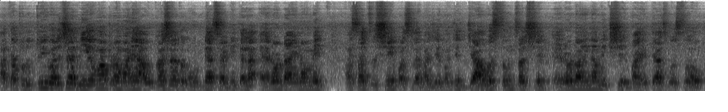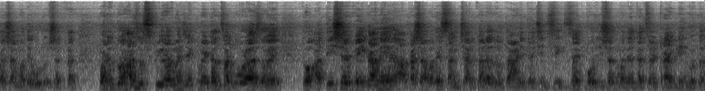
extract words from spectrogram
आता पृथ्वीवरच्या नियमाप्रमाणे अवकाशात उडण्यासाठी त्याला एरोडायनॉमिक असाच शेप असला पाहिजे. म्हणजे ज्या वस्तूंचा शेप एरोडायनामिक शेप आहे त्याच वस्तू अवकाशामध्ये उडू शकतात. परंतु हा जो स्पिअर म्हणजे एक मेटलचा गोळा जो आहे तो अतिशय वेगाने आकाशामध्ये संचार करत होता आणि त्याची झिगझॅग पोझिशनमध्ये त्याचं ट्रॅव्हलिंग होतं.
